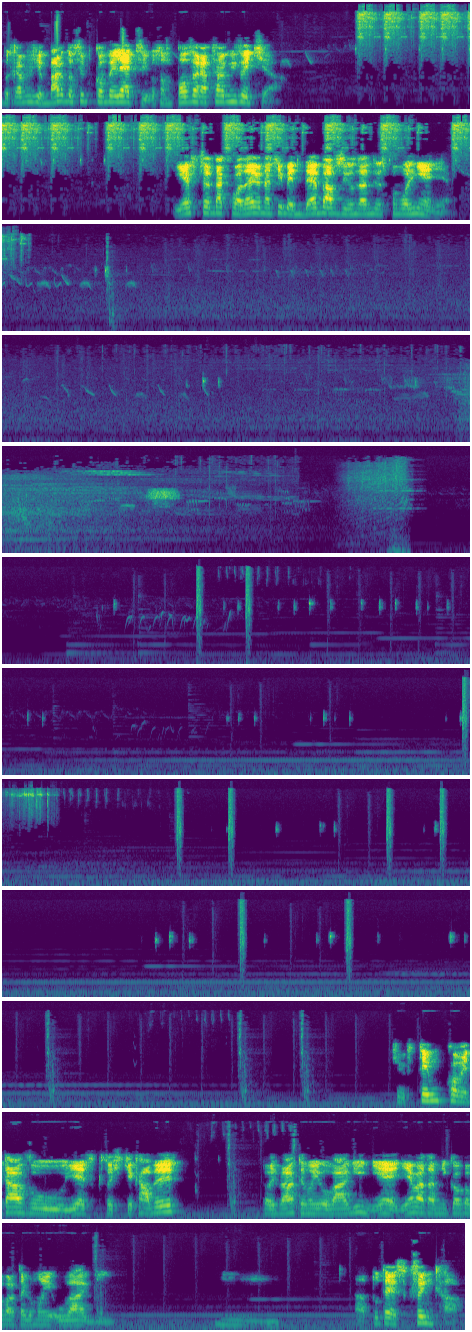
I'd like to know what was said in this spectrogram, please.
Potrafią się bardzo szybko wyleczyć, bo są powracaami życia. Jeszcze nakładają na ciebie debuff związany z spowolnieniem. Tym korytarzu jest ktoś ciekawy? Ktoś warty mojej uwagi? Nie, nie ma tam nikogo wartego mojej uwagi. Hmm. A tutaj jest skrzynka.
